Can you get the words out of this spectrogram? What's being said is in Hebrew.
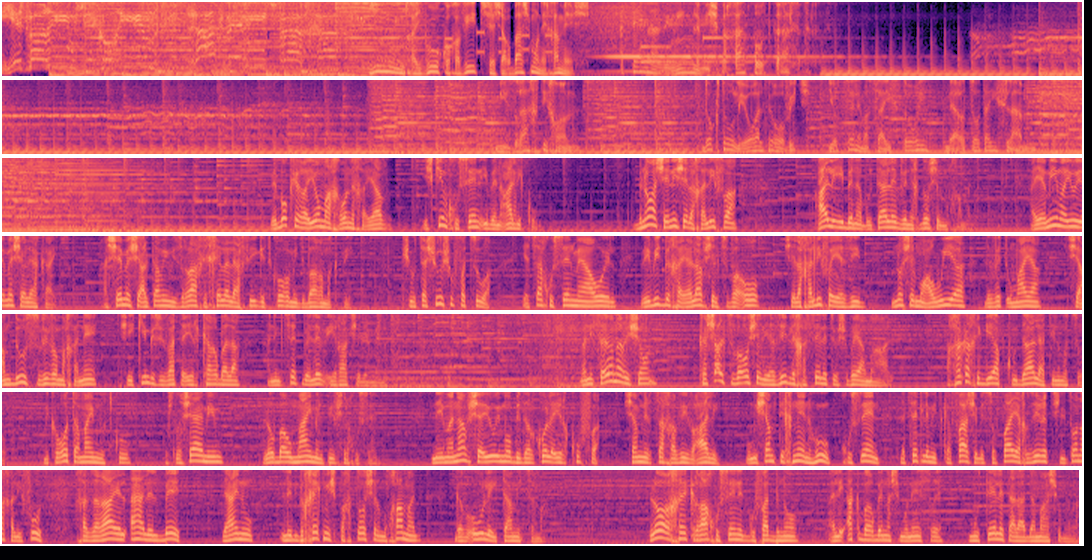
יש דברים שקורים רק במשפחה. לינו עם חייגו כוכבית 6485. אתם מאזינים למשפחה פודקאסט. מזרח תיכון דוקטור ליאור אלפרוביץ' יוצא למסע היסטורי בארצות האסלאם. בבוקר היום האחרון לחייו, השכים חוסיין אבן עלי קום. בנו השני של החליפה, עלי אבן אבו טלב ונכדו של מוחמד. הימים היו ימי שלהי הקיץ. השמש שעלתה ממזרח החלה להפיג את קור המדבר המקפיא. כשהוא תשוש ופצוע, יצא חוסיין מהאוהל והביט בחייליו של צבאו של החליפה יזיד, בנו של מועאוויה לבית אומיה, שעמדו סביב המחנה שהקים בסביבת העיר קרבלה, הנמצאת בלב עיראק של ימינו. בניסיון הראשון, כשל צבאו של יזיד לחסל את יושבי המעל. אחר כך הגיעה הפקודה להטיל מצור. מקורות המים נותקו, ושלושה ימים לא באו מים אל פיו של חוסיין. נאמניו שהיו עמו בדרכו לעיר קופה, שם נרצח אביו עלי, ומשם תכנן הוא, חוסיין, לצאת למתקפה שבסופה יחזיר את שלטון החליפות חזרה אל אהל אל בית, דהיינו למחק משפחתו של מוחמד, גבעו לאיתה מצמא. לא הרחק ראה חוסיין את גופת בנו, עלי אכבר בן ה-18, מוטלת על האדמה השוממה.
